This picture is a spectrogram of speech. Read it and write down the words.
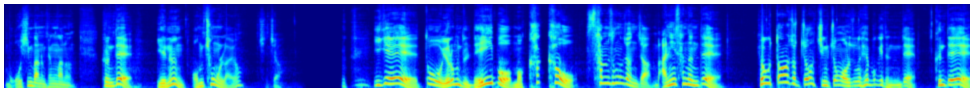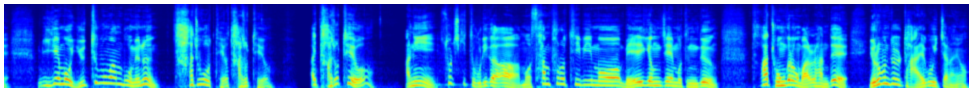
뭐 50만 원, 100만 원. 그런데 얘는 엄청 올라요. 진짜. 이게 또 여러분들 네이버, 뭐 카카오, 삼성전자 많이 샀는데 결국 떨어졌죠. 지금 좀 어느 정도 회복이 됐는데 근데 이게 뭐 유튜브만 보면은 다 좋대요. 다 좋대요. 아니 다 좋대요. 아니 솔직히 우리가 뭐 3프로 TV 뭐 매일경제 뭐 등등 다 좋은 거라고 말을 하는데 여러분들 다 알고 있잖아요.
